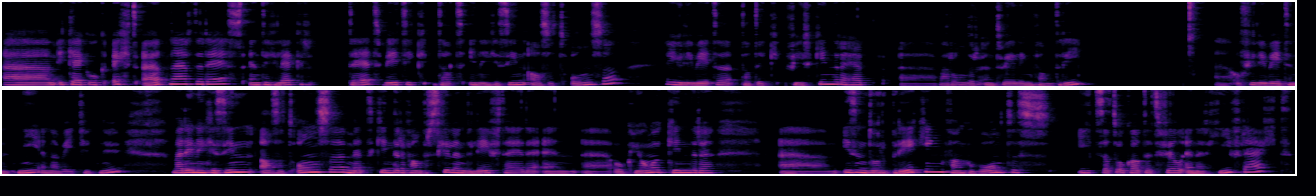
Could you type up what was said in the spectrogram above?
Uh, ik kijk ook echt uit naar de reis en tegelijkertijd weet ik dat in een gezin als het onze jullie weten dat ik vier kinderen heb, uh, waaronder een tweeling van drie. Uh, of jullie weten het niet en dan weet je het nu. Maar in een gezin als het onze, met kinderen van verschillende leeftijden en uh, ook jonge kinderen, is een doorbreking van gewoontes iets dat ook altijd veel energie vraagt.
